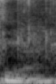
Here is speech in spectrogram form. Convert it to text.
Yeah.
